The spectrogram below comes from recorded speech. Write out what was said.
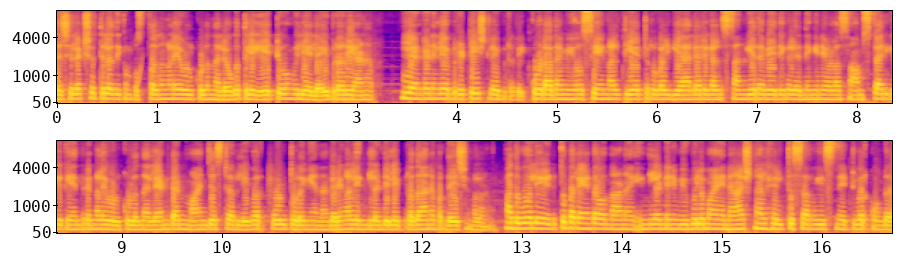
ദശലക്ഷത്തിലധികം പുസ്തകങ്ങളെ ഉൾക്കൊള്ളുന്ന ലോകത്തിലെ ഏറ്റവും വലിയ ലൈബ്രറിയാണ് ലണ്ടനിലെ ബ്രിട്ടീഷ് ലൈബ്രറി കൂടാതെ മ്യൂസിയങ്ങൾ തിയേറ്ററുകൾ ഗ്യാലറികൾ സംഗീതവേദികൾ എന്നിങ്ങനെയുള്ള സാംസ്കാരിക കേന്ദ്രങ്ങളെ ഉൾക്കൊള്ളുന്ന ലണ്ടൻ മാഞ്ചസ്റ്റർ ലിവർപൂൾ തുടങ്ങിയ നഗരങ്ങൾ ഇംഗ്ലണ്ടിലെ പ്രധാന പ്രദേശങ്ങളാണ്. അതുപോലെ എടുത്തു പറയേണ്ട ഒന്നാണ് ഇംഗ്ലണ്ടിന് വിപുലമായ നാഷണൽ ഹെൽത്ത് സർവീസ് നെറ്റ്വർക്ക് ഉണ്ട്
